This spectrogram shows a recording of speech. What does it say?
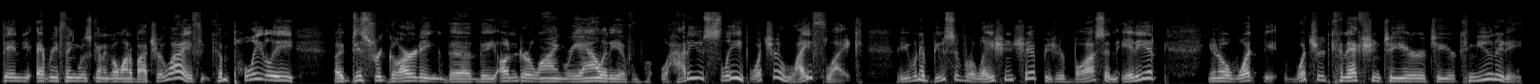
thing. Everything was going to go on about your life, completely uh, disregarding the the underlying reality of well, how do you sleep? What's your life like? Are you in an abusive relationship? Is your boss an idiot? You know what? What's your connection to your to your community?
